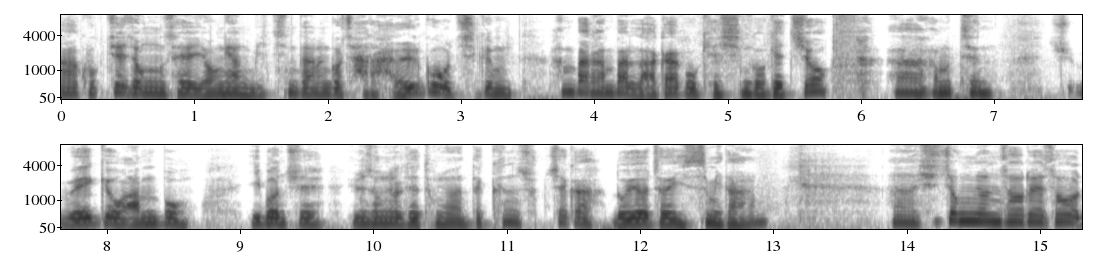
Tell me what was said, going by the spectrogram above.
아, 국제 정세에 영향 미친다는 거 잘 알고 지금 한 발 한 발 나가고 계신 거겠죠? 아, 아무튼 외교 안보 이번 주에 윤석열 대통령한테 큰 숙제가 놓여져 있습니다. 아, 시정연설에서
